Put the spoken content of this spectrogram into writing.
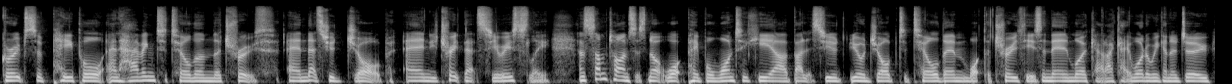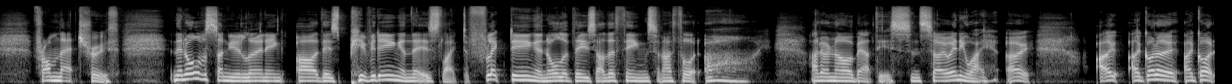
groups of people and having to tell them the truth. And that's your job. And you treat that seriously. And sometimes it's not what people want to hear, but it's your, your job to tell them what the truth is and then work out, okay, what are we going to do from that truth? And then all of a sudden you're learning, oh, there's pivoting and there's like deflecting and all of these other things. And I thought, oh, I don't know about this. And so anyway, oh, I, I got a I got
